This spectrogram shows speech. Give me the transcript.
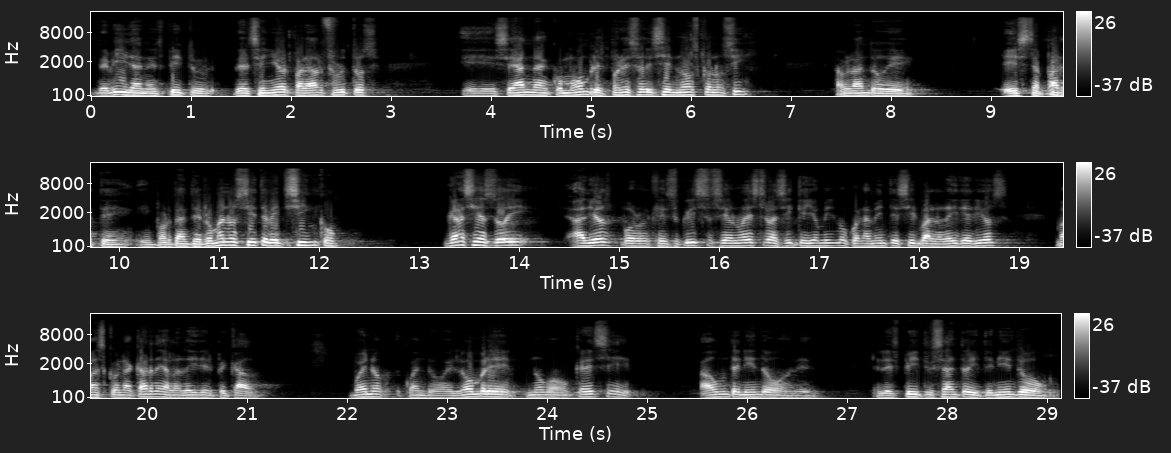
de vida, en el Espíritu del Señor para dar frutos, eh, se andan como hombres. Por eso dice, no os conocí, hablando de esta parte importante. Romanos 7:25. Gracias doy a Dios por Jesucristo, Señor nuestro, así que yo mismo con la mente sirvo a la ley de Dios, más con la carne a la ley del pecado. Bueno, cuando el hombre no crece, aún teniendo el, el Espíritu Santo y teniendo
